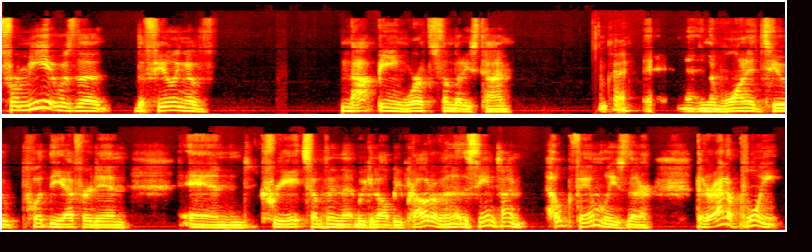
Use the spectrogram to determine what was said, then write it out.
For me, it was the the feeling of not being worth somebody's time. Okay. And, and I wanted to put the effort in and create something that we could all be proud of and at the same time help families that are that are at a point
